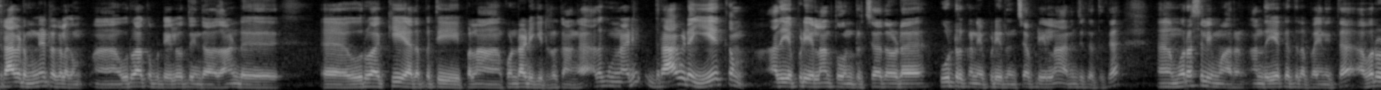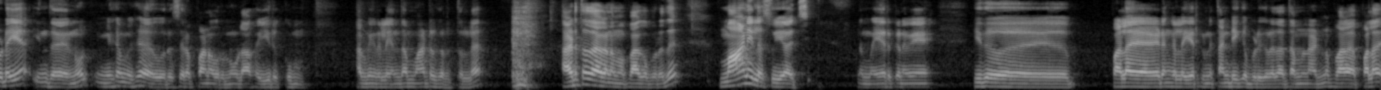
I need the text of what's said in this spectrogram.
திராவிட முன்னேற்ற கழகம் உருவாக்கப்பட்ட எழுபத்தைந்தாவது ஆண்டு உருவாக்கி அதை பற்றி இப்போல்லாம் கொண்டாடிக்கிட்டு இருக்காங்க. அதுக்கு முன்னாடி திராவிட இயக்கம் அது எப்படியெல்லாம் தோன்றுச்சு? அதோட ஊற்றுக்கண் எப்படி இருந்துச்சு? அப்படியெல்லாம் அறிஞ்சுக்கிறதுக்கு முரசலி மாறன் அந்த இயக்கத்தில் பயணித்த அவருடைய இந்த நூல் மிக மிக ஒரு சிறப்பான ஒரு நூலாக இருக்கும். அப்படிங்கிறதுல எந்த மாற்று கருத்தும் இல்லை. அடுத்ததாக நம்ம பார்க்க போகிறது மாநில சுயாட்சி. நம்ம ஏற்கனவே இது பல இடங்களில் ஏற்கனவே தண்டிக்கப்படுகிறதா தமிழ்நாடுன்னு பல பல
